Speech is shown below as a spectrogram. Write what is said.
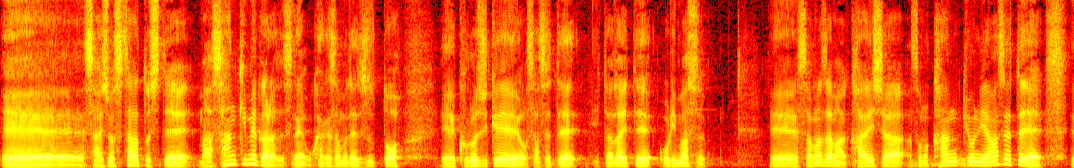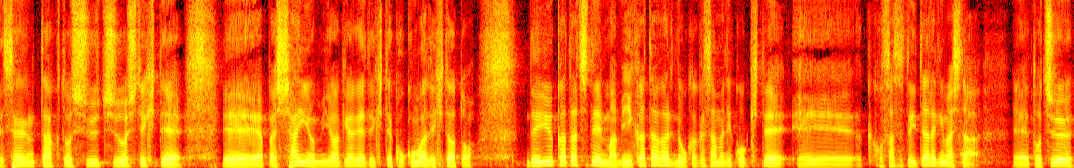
えー、最初スタートして、まあ、3期目からですねおかげさまでずっと、黒字経営をさせていただいております。さまざま会社その環境に合わせて選択と集中をしてきて、えー、やっぱり社員を磨き上げてきてここまで来たと。でいう形で、まあ、右肩上がりのおかげさまにこう来て、えー、来させていただきました、えー、途中、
